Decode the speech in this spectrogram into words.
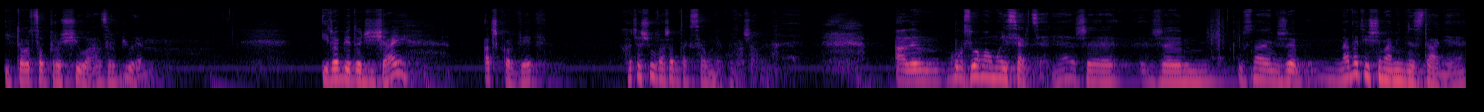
I to, co prosiła, zrobiłem. I robię do dzisiaj, aczkolwiek, chociaż uważam tak samo, jak uważałem. Ale Bóg złamał moje serce, nie? Że, że uznałem, że nawet jeśli mam inne zdanie,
